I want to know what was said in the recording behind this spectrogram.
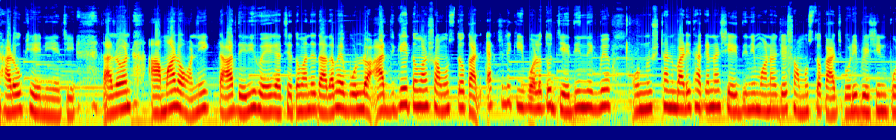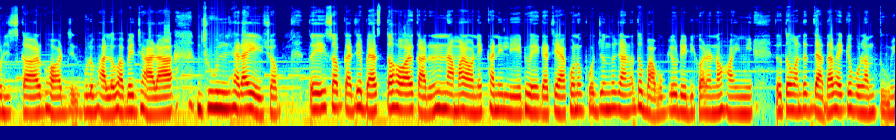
ঝাড়ও খেয়ে নিয়েছি। কারণ আমার অনেকটা দেরি হয়ে গেছে। তোমাদের দাদাভাই বলল, আজকে তোমার সমস্ত কাজ অ্যাকচুয়ালি কী বলো তো যেদিন দেখবে অনুষ্ঠান বাড়ি থাকে না সেই দিনই মনে হয় যে সমস্ত কাজ করি বেসিন পরিষ্কার, ঘর যেগুলো ভালোভাবে ঝাড়া, ঝুল ঝাড়া, এইসব। তো এই সব কাজে ব্যস্ত হওয়ার কারণে আমার অনেকখানি লেট হয়ে গেছে। এখনও পর্যন্ত জানো তো, বাবুকেও রেডি করানো হয়নি। তো তোমাদের দাদাভাইকে বললাম তুমি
